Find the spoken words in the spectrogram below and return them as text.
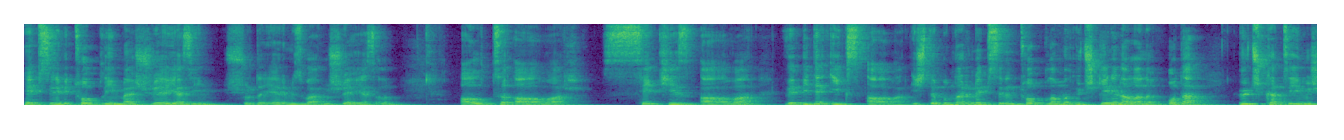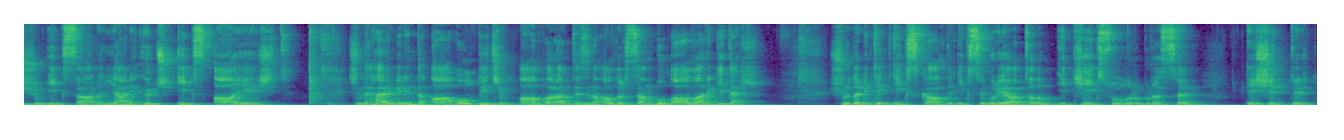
hepsini bir toplayayım ben şuraya yazayım. Şurada yerimiz var mı? Şuraya yazalım. 6a var. 8a var ve bir de XA var. İşte bunların hepsinin toplamı üçgenin alanı. O da 3 katıymış şu XA'nın. Yani 3XA'ya eşit. Şimdi her birinde A olduğu için A parantezine alırsam bu A'lar gider. Şurada bir tek X kaldı. X'i buraya atalım. 2X olur burası. Eşittir.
